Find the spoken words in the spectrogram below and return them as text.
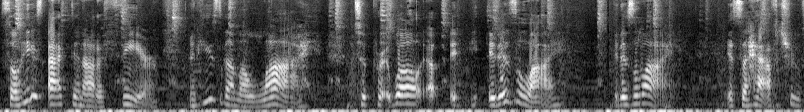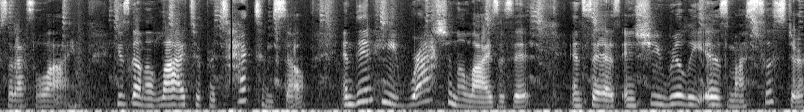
So he's acting out of fear and he's going to lie to pray. Well, it, it is a lie. It is a lie. It's a half truth, so that's a lie. He's going to lie to protect himself. And then he rationalizes it and says, And she really is my sister,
